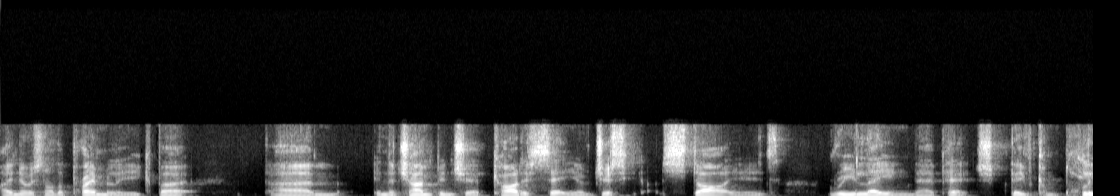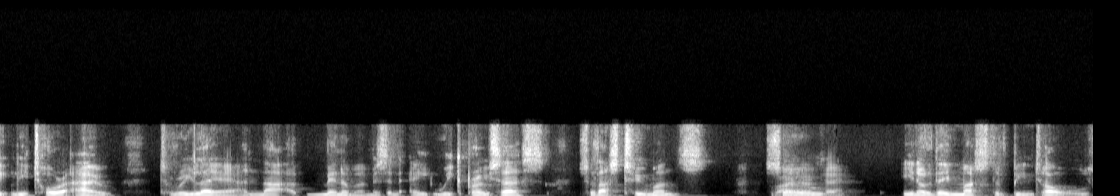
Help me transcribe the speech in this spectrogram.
i know it's not the premier league but um in the championship cardiff city have just started relaying their pitch they've completely tore it out to relay it and that at minimum is an eight week process so that's two months so right, okay. you know they must have been told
